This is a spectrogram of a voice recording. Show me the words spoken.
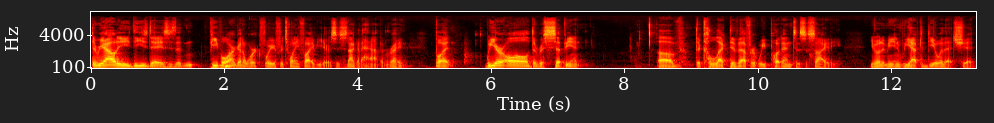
the reality these days is that people aren't going to work for you for 25 years. It's not going to happen, right? But we are all the recipient of the collective effort we put into society. You know what I mean? We have to deal with that shit.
